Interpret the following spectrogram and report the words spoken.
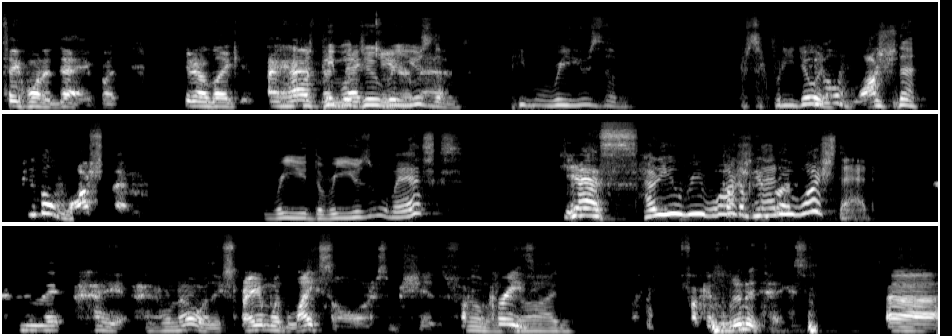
take one a day. But you know, like I have the people do reuse them. People reuse them. It's like, what are you doing? People wash not People wash them. reu- the reusable masks. Yes. How do you rewash? How do you wash that? They- I, I don't know. They spray them with Lysol or some shit. It's fucking Oh crazy. god! Fucking lunatics. Uh,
